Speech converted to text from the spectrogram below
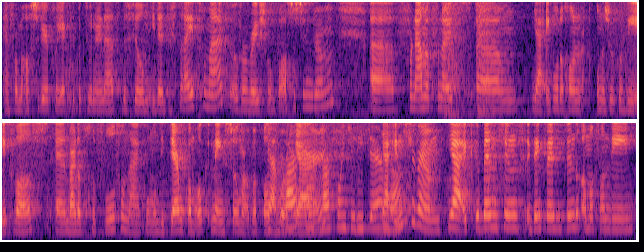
En voor mijn afstudeerproject heb ik toen inderdaad de film Identiteit gemaakt over racial imposter syndrome. Eh, voornamelijk vanuit, ehm, ja, ik wilde gewoon onderzoeken wie ik was en waar dat gevoel vandaan kwam. Want die term kwam ook ineens zomaar op mijn pad vorig waar, jaar. Vond, waar vond je die term ja, dan? Instagram. Ja, ik ben sinds, ik denk 2020, allemaal van die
